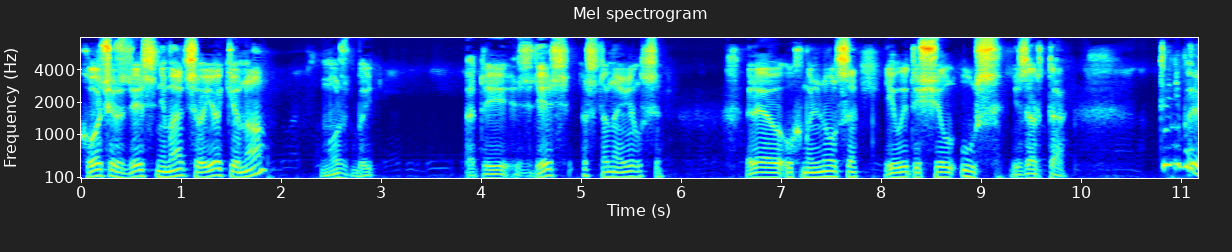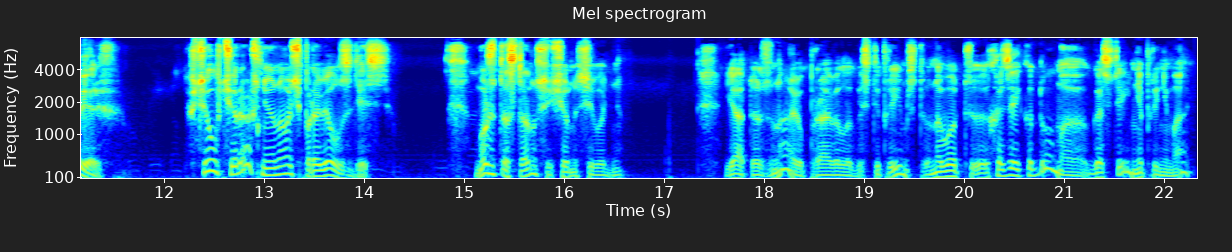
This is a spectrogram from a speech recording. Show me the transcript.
«Хочешь здесь снимать свое кино?» «Может быть». «А ты здесь остановился?» Лео ухмыльнулся и вытащил ус изо рта. «Ты не поверишь. Всю вчерашнюю ночь провел здесь. Может, останусь еще на сегодня». Я-то знаю правила гостеприимства, но вот э, хозяйка дома гостей не принимает.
